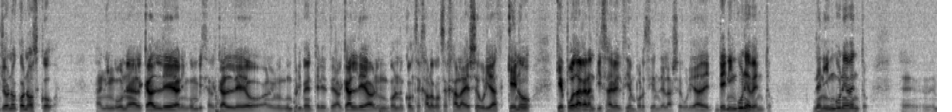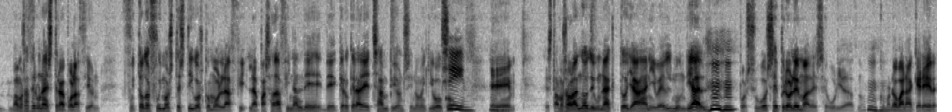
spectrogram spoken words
yo no conozco a ningún alcalde, a ningún vicealcalde o a ningún primer de alcalde, a ningún concejal o concejala de seguridad que no que pueda garantizar el 100% de la seguridad de, ningún evento. De ningún evento. Eh, vamos a hacer una extrapolación. todos fuimos testigos como la, la pasada final de, creo que era de Champions, si no me equivoco. Sí. Eh, estamos hablando de un acto ya a nivel mundial. Pues hubo ese problema de seguridad, ¿no? Como no van a querer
